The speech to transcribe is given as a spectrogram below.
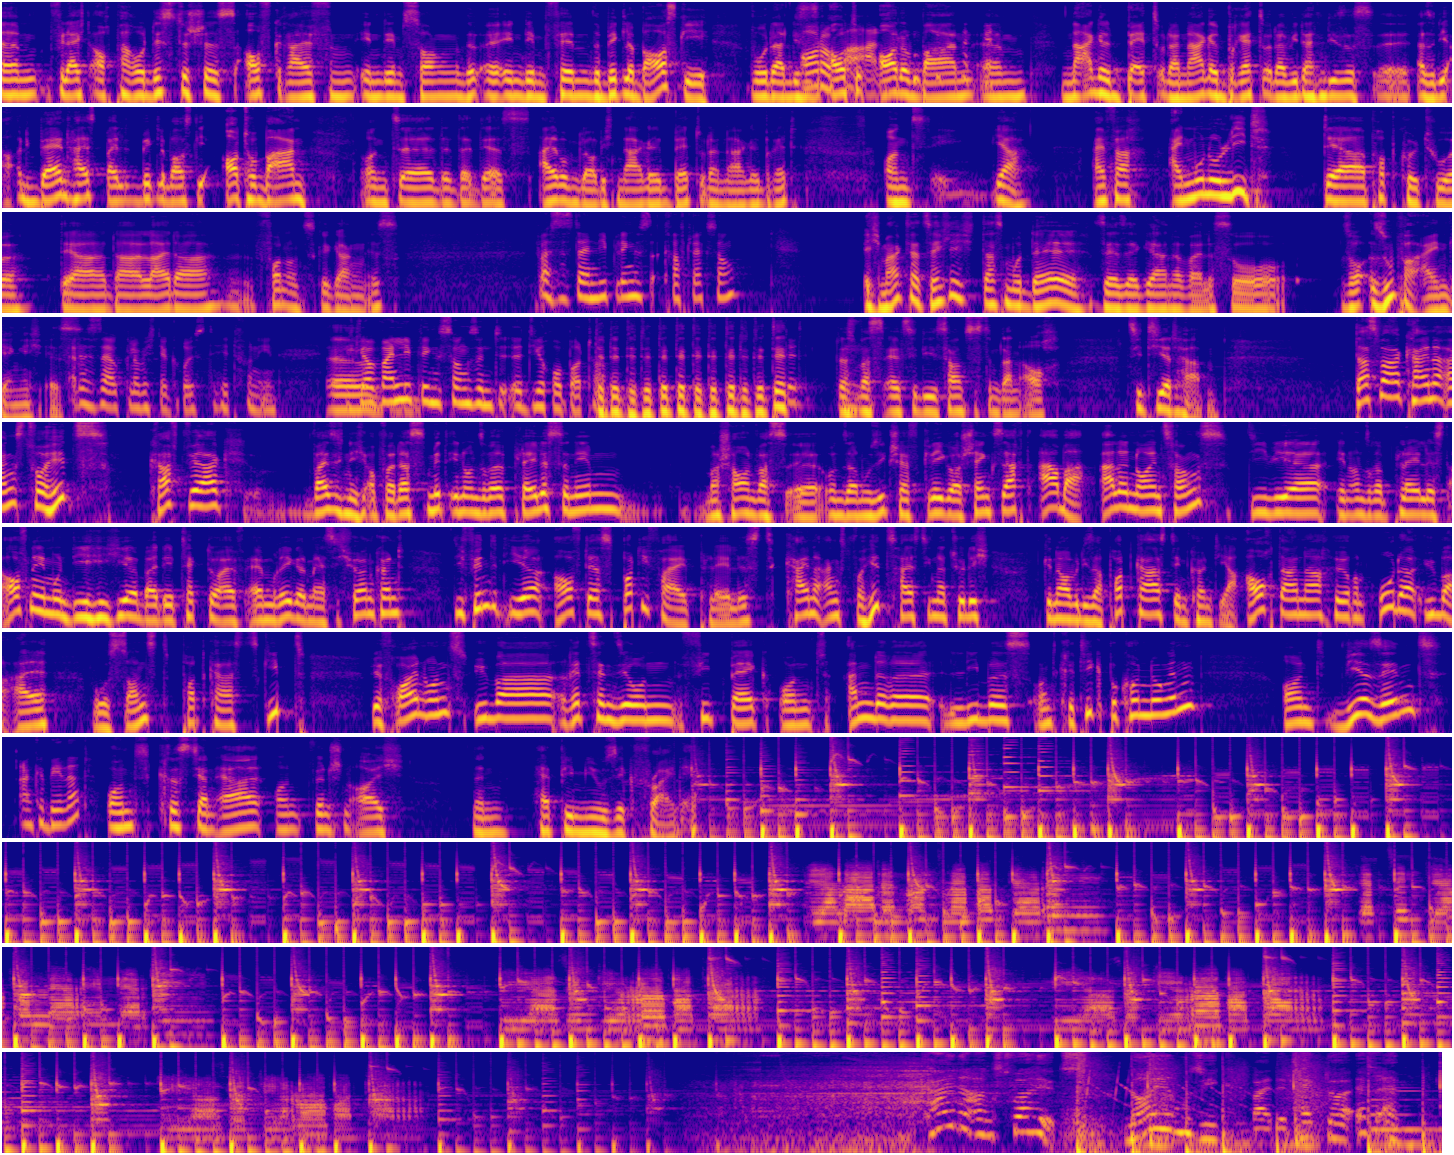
ähm, vielleicht auch parodistisches Aufgreifen in dem Song, äh, in dem Film The Big Lebowski, wo dann dieses Auto, Autobahn. Autobahn, ähm, Nagelbett oder Nagelbrett oder wie dann dieses, äh, also die, die Band heißt bei Big Lebowski Autobahn und äh, das Album, glaube ich, Nagelbett oder Nagelbrett. Und äh, ja, einfach ein Monolith der Popkultur, der da leider äh, von uns gegangen ist. Was ist dein Lieblingskraftwerk-Song? Ich mag tatsächlich das Modell sehr, sehr gerne, weil es so, so super eingängig ist. Das ist ja, glaube ich, der größte Hit von ihnen. Ähm, ich glaube, mein Lieblingssong sind äh, die Roboter. Das, was LCD Soundsystem dann auch zitiert haben. Das war keine Angst vor Hits. Kraftwerk, weiß ich nicht, ob wir das mit in unsere Playliste nehmen. Mal schauen, was äh, unser Musikchef Gregor Schenk sagt. Aber alle neuen Songs, die wir in unsere Playlist aufnehmen und die ihr hier bei Detektor FM regelmäßig hören könnt, die findet ihr auf der Spotify-Playlist. Keine Angst vor Hits heißt die natürlich, genau wie dieser Podcast. Den könnt ihr auch danach hören oder überall, wo es sonst Podcasts gibt. Wir freuen uns über Rezensionen, Feedback und andere Liebes- und Kritikbekundungen. Und wir sind Anke Behlert. und Christian Erl und wünschen euch einen Happy Music Friday. Hits. Neue Musik bei Detektor FM.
